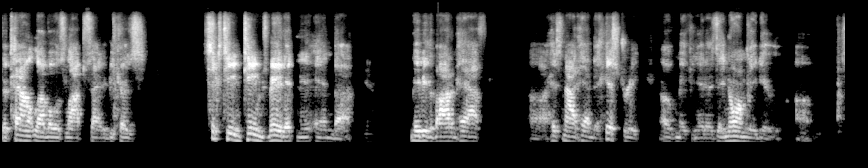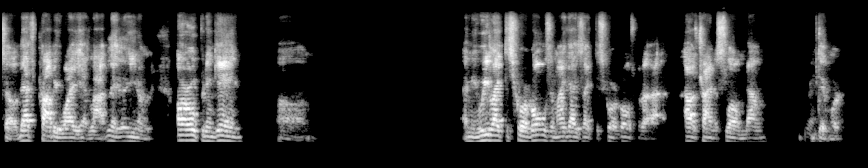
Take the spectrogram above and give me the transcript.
the talent level is lopsided because 16 teams made it, and, and uh, maybe the bottom half uh, has not had the history of making it as they normally do. Um, so that's probably why you had a lot. You know, our opening game. Um, I mean, we like to score goals, and my guys like to score goals, but I, I was trying to slow them down. It didn't work.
